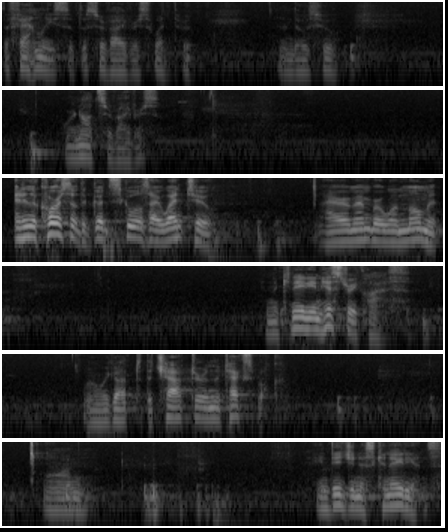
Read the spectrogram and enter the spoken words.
the families of the survivors went through, and those who were not survivors. And in the course of the good schools I went to, I remember one moment in the Canadian history class when we got to the chapter in the textbook on Indigenous Canadians.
